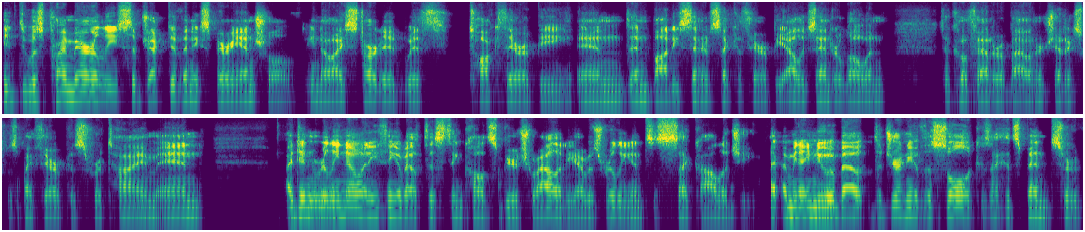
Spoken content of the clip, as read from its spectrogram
it was primarily subjective and experiential. You know, I started with talk therapy and then body centered psychotherapy. Alexander Lowen, the co founder of Bioenergetics, was my therapist for a time. And I didn't really know anything about this thing called spirituality. I was really into psychology. I, I mean, I knew about the journey of the soul because I had spent sort of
